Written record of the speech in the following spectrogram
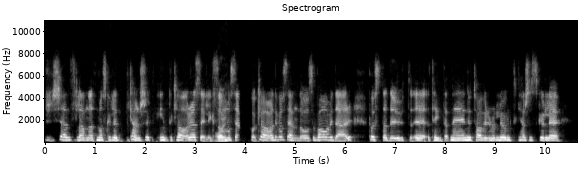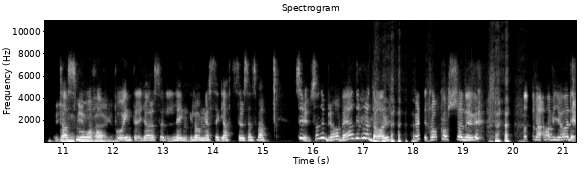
dödskänslan att man skulle kanske inte klara sig liksom. Oj. Och sen klarade vi oss ändå och så var vi där, pustade ut eh, och tänkte att nej, nu tar vi det nog lugnt, kanske skulle ta in, små hopp och inte göra så långa seglatser och sen så bara ser ut som det är bra väder några dagar. Ska inte ta och korsa nu? och så bara, ja vi gör det.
